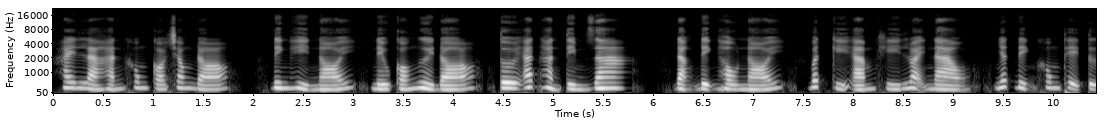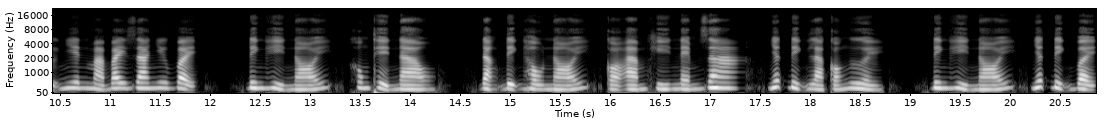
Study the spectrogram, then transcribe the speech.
hay là hắn không có trong đó? Đinh Hỷ nói, nếu có người đó, tôi ắt hẳn tìm ra. Đặng Định Hầu nói, bất kỳ ám khí loại nào, nhất định không thể tự nhiên mà bay ra như vậy. Đinh Hỷ nói, không thể nào. Đặng Định Hầu nói, có ám khí ném ra, nhất định là có người. Đinh Hỷ nói, nhất định vậy.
